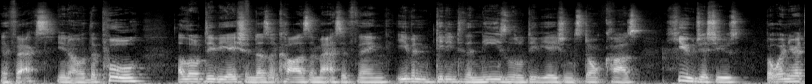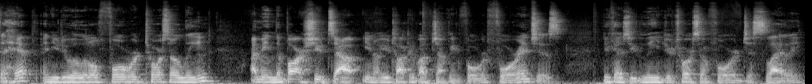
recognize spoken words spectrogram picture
effects. You know, the pull, a little deviation doesn't cause a massive thing. Even getting to the knees, little deviations don't cause huge issues. But when you're at the hip and you do a little forward torso lean, I mean, the bar shoots out. You know, you're talking about jumping forward four inches because you leaned your torso forward just slightly.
